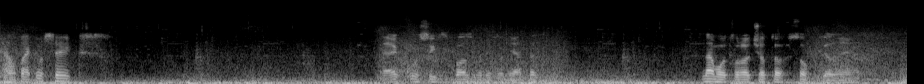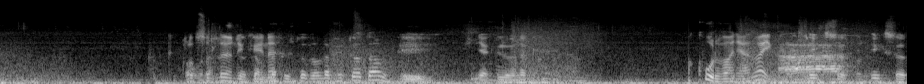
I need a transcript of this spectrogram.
Help Echo 6. Echo 6, bazd meg az anyát. hát Nem ott van a csata, szopja az anyát. Rosszat lőni kéne. Lefüstöltem, lefüstöltem. Ugye különnek. A kurva anyád, melyik? X5, X5.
